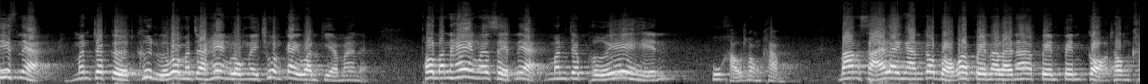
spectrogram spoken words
ติสเนี่ย มันจะเกิดขึ้นหรือว่ามันจะแห้งลงในช่วงใกล้วันเกียร์มาเนี่ยพอมันแห้งมาเสร็จเนี่ยมันจะเผยให้เห็นภูเขาทองคำบางสายรายงานก็บอกว่าเป็นอะไรนะเป็นเป็นเกาะทองค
